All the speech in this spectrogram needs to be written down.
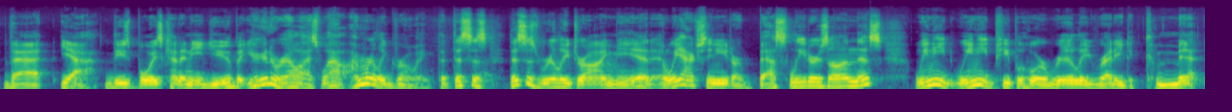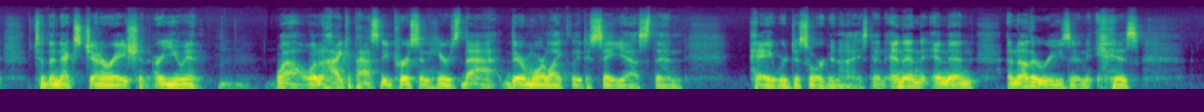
that yeah these boys kind of need you but you're going to realize wow i'm really growing that this is this is really drawing me in and we actually need our best leaders on this we need we need people who are really ready to commit to the next generation are you in mm-hmm. well when a high capacity person hears that they're more likely to say yes than hey, we're disorganized. And and then and then another reason is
